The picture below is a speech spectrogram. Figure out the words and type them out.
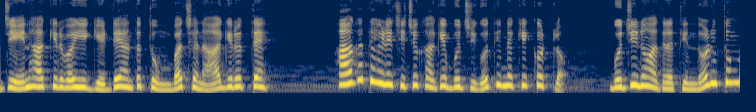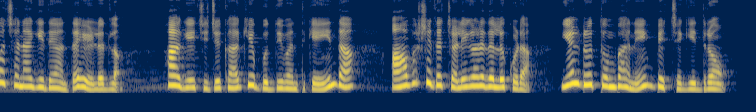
ಜೇನ್ ಹಾಕಿರುವ ಈ ಗೆಡ್ಡೆ ಅಂತೂ ತುಂಬಾ ಚೆನ್ನಾಗಿರುತ್ತೆ. ಹಾಗಂತ ಹೇಳಿ ಚಿಚುಕಾಗೆ ಬುಜ್ಜಿಗೂ ತಿನ್ನಕ್ಕೆ ಕೊಟ್ಲು. ಬುಜ್ಜಿನೂ ಅದನ್ನ ತಿಂದೋಡಿ ತುಂಬಾ ಚೆನ್ನಾಗಿದೆ ಅಂತ ಹೇಳಿದ್ಲು. ಹಾಗೆ ಚಿಚುಕಾಗೆ ಬುದ್ಧಿವಂತಿಕೆಯಿಂದ ಆ ವರ್ಷದ ಚಳಿಗಾಲದಲ್ಲೂ ಕೂಡ ಎಲ್ರೂ ತುಂಬಾನೇ ಬೆಚ್ಚಗಿದ್ರು.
